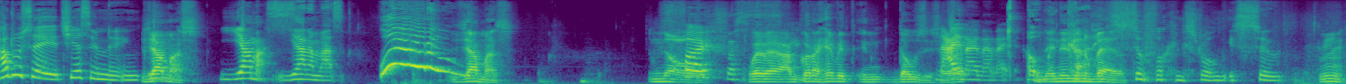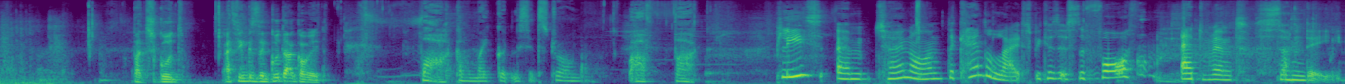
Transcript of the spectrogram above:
How do you say cheers in in Γεια μας. Yamas. Yanamas? Woo! Γεια μας. No. Fuck. Wait, wait, I'm gonna have it in doses. Nej, alright? nej, nej, nej. Oh No, my no, no, no, God, well. it's so fucking strong. It's so. But it's good. I think it's the good Aquavit. Fuck. Oh my goodness, it's strong. Oh, fuck. Please um, turn on the candle lights because it's the fourth Advent Sunday.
